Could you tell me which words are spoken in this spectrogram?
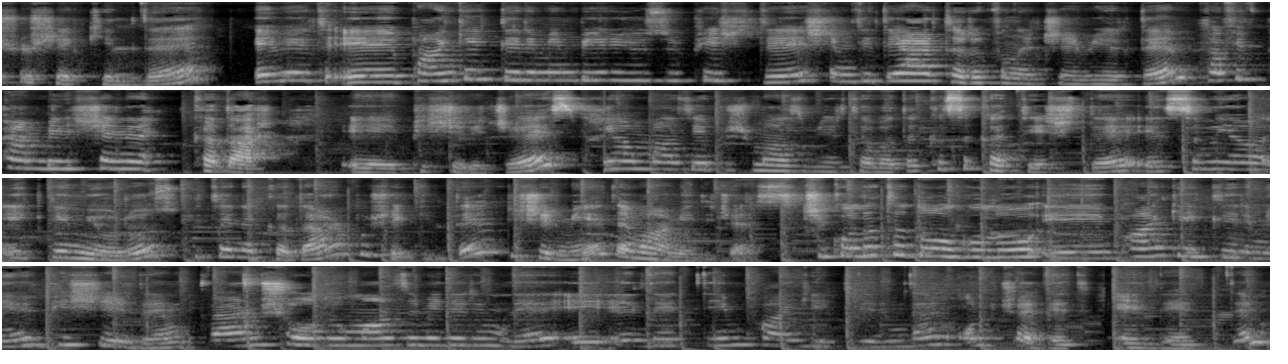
Şu şekilde. Evet, e, pankeklerimin bir yüzü pişti. Şimdi diğer tarafını çevirdim. Hafif pembeleşene kadar e, pişireceğiz. Yanmaz yapışmaz bir tavada kısık ateşte e, sıvı yağ eklemiyoruz. Bitene kadar bu şekilde pişirmeye devam edeceğiz. Çikolata dolgulu e, pankeklerimi pişirdim. Vermiş olduğum malzemelerimle e, elde ettiğim pankeklerimden 13 adet elde ettim.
